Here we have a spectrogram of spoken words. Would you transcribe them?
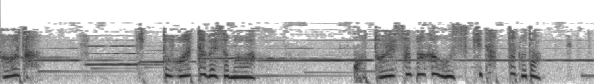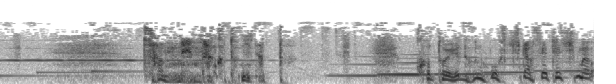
そうだ。きっと渡部様は、琴江様がお好きだったのだ。残念なことになった琴江殿を死なせてしまう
